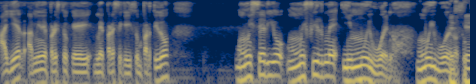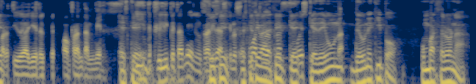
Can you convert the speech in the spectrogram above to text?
ayer a mí me parece que me parece que hizo un partido muy serio, muy firme y muy bueno. Muy bueno su partido de ayer, el Juan Fran también. y de Felipe también, en realidad. Es que, es que te iba a decir que, que, de, un, de un equipo, un Barcelona,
